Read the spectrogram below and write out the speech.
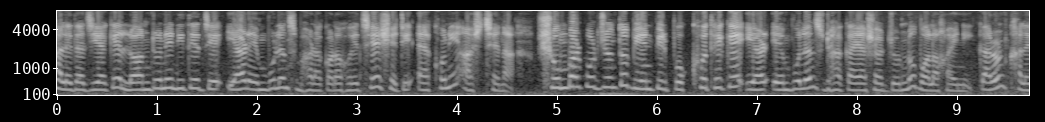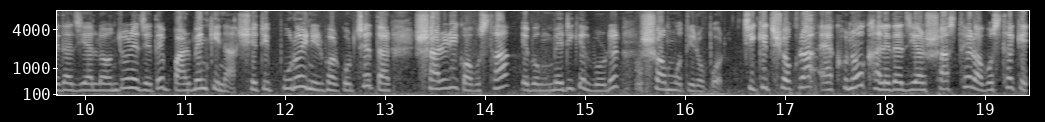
খালেদা জিয়াকে লন্ডনে নিতে যে এয়ার অ্যাম্বুলেন্স ভাড়া করা হয়েছে সেটি এখনই আসছে না। সোমবার পর্যন্ত বিএনপির পক্ষ থেকে এয়ার অ্যাম্বুলেন্স ঢাকায় আসার জন্য বলা হয়নি, কারণ খালেদা জিয়া লন্ডনে যেতে পারবেন কিনা সেটি পুরোই নির্ভর করছে তার শারীরিক অবস্থা এবং মেডিকেল বোর্ডের সম্মতির ওপর। চিকিৎসকরা এখনও খালেদা জিয়ার স্বাস্থ্যের অবস্থাকে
